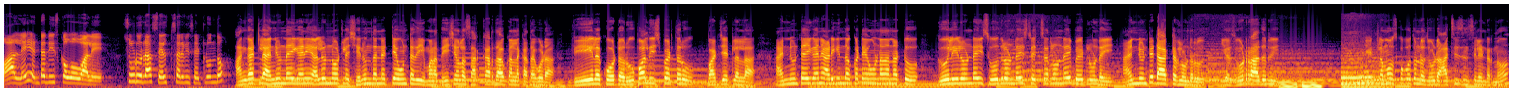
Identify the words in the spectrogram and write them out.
వాళ్ళే ఎంట తీసుకోవాలి చూడురా సెల్ఫ్ సర్వీస్ ఎట్లుందో. అంగట్లే అన్ని ఉన్నాయి కానీ అల్లున్నోట్లే శనుందన్నట్టే ఉంటది మన దేశంలో సర్కార్ దవాఖాన్ల కథ కూడా. వేల కోట్ల రూపాయలు తీసి పెడతారు బడ్జెట్లల్లా. అన్ని ఉంటాయి కానీ అడిగింది ఒక్కటే ఉండదన్నట్టు. గోళీలు ఉండయి సూదులు ఉండయి స్ట్రెచ్చర్లు ఉండయి బెడ్లు ఉండయి అన్ని ఉంటే డాక్టర్లు ఉండరు. ఇక చూడు రాదుర్రి. ఎట్లా మోసుకుపోతుండో చూడు ఆక్సిజన్ సిలిండర్ను.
